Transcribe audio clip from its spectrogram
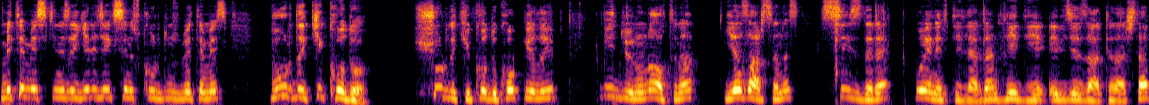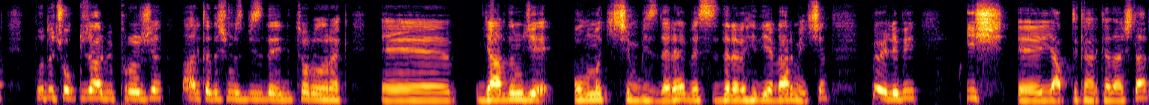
MetaMask'inize geleceksiniz kurduğunuz MetaMask. Buradaki kodu, şuradaki kodu kopyalayıp videonun altına yazarsanız sizlere bu NFT'lerden hediye edeceğiz arkadaşlar. Bu da çok güzel bir proje. Arkadaşımız bizde editör olarak e, yardımcı olmak için bizlere ve sizlere ve hediye vermek için böyle bir iş e, yaptık arkadaşlar.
